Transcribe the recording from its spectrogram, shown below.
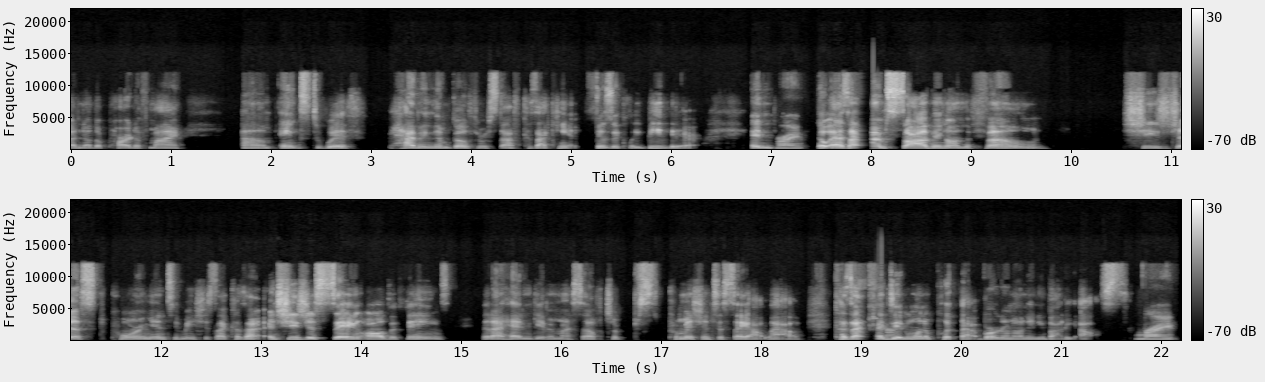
another part of my um, angst with having them go through stuff because I can't physically be there. And right. so as I, I'm sobbing on the phone, she's just pouring into me. She's like, because I, and she's just saying all the things that I hadn't given myself to permission to say out loud because I, sure. I didn't want to put that burden on anybody else. Right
